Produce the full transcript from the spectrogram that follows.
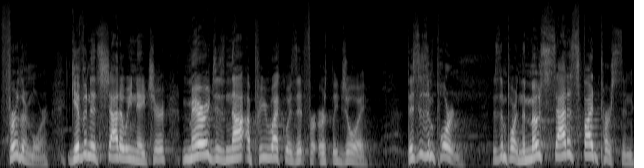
Furthermore, given its shadowy nature, marriage is not a prerequisite for earthly joy. This is important. This is important. The most satisfied person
